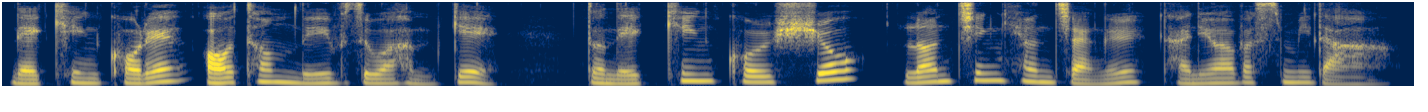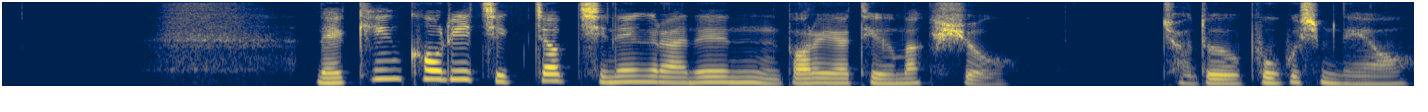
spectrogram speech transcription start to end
네킹콜의 Autumn Leaves와 함께 Nat Cole Show 런칭 현장을 다녀와 봤습니다. 네킹콜이 직접 진행을 하는 버라이어티 음악쇼. 저도 보고 싶네요.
